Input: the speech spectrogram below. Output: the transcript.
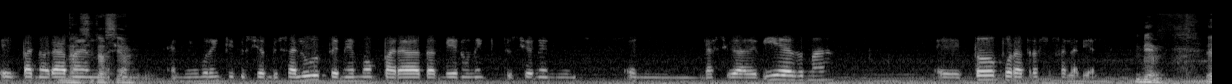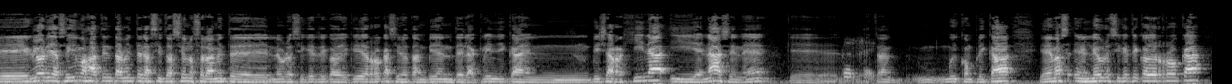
el panorama en, ninguna institución de salud. Tenemos parada también una institución en, en la ciudad de Viedma, eh, todo por atraso salarial. Bien. Eh, Gloria, seguimos atentamente la situación no solamente del neuropsiquiátrico de aquí de Roca, sino también de la clínica en Villa Regina y en Allen, ¿eh? que está muy complicada. Y además en el neuropsiquiátrico de Roca,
